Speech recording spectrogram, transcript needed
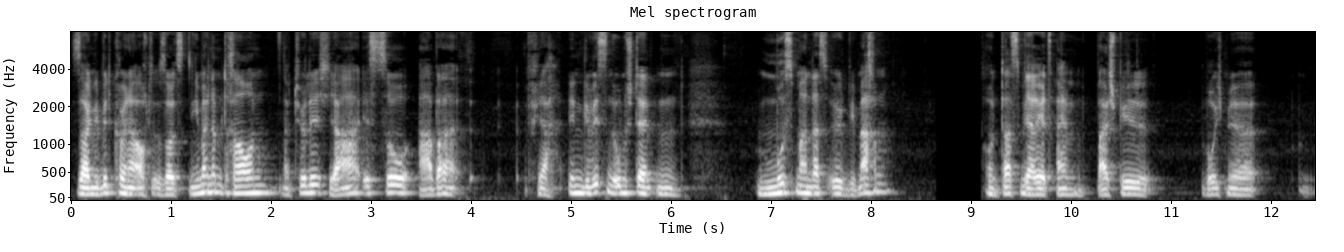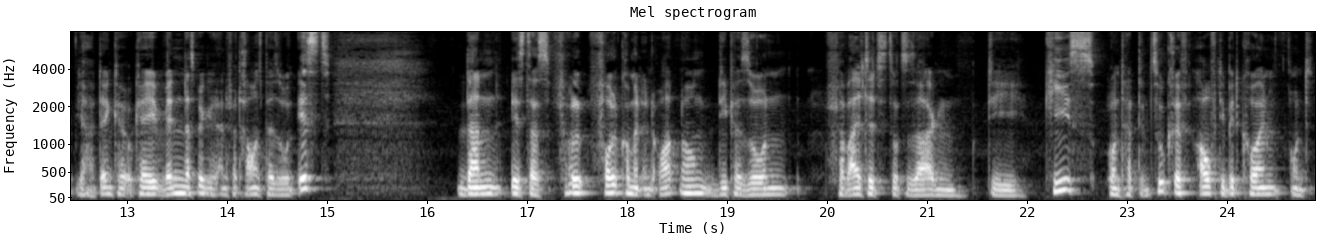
sagen die Bitcoiner auch, du sollst niemandem trauen. Natürlich, ja, ist so, aber ja, in gewissen Umständen muss man das irgendwie machen. Und das wäre jetzt ein Beispiel, wo ich mir ja, denke, okay, wenn das wirklich eine Vertrauensperson ist, dann ist das voll, vollkommen in Ordnung. Die Person verwaltet sozusagen die Keys und hat den Zugriff auf die Bitcoin und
